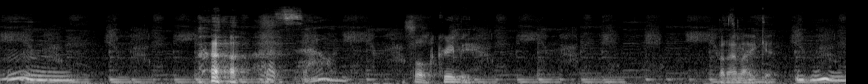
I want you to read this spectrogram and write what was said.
Mm. that sound. It's a little creepy. But I like it. hmm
